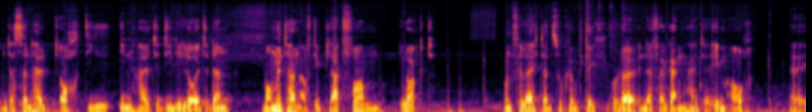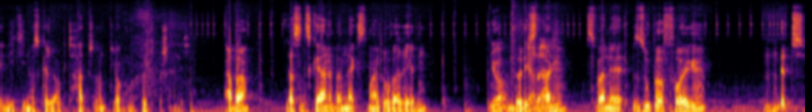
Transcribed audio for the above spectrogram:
Und das sind halt doch die Inhalte, die die Leute dann momentan auf die Plattform lockt und vielleicht dann zukünftig oder in der Vergangenheit ja eben auch äh, in die Kinos gelockt hat und locken wird wahrscheinlich. Aber lass uns gerne beim nächsten Mal drüber reden. Ja, dann würde ich sagen, es war eine super Folge Mhm. mit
